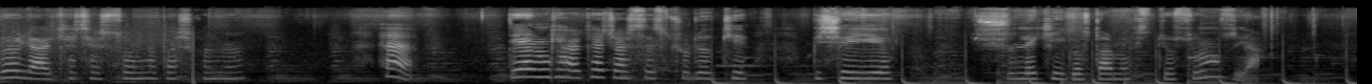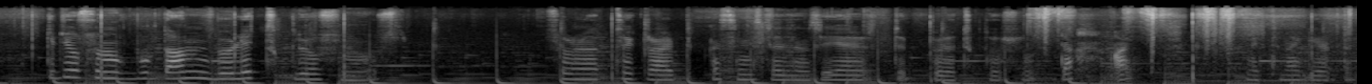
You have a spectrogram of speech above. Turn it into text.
Böyle arkadaşlar sonra başka ne? He. Diyelim ki arkadaşlar siz şuradaki bir şeyi şu lekeyi göstermek istiyorsunuz ya. Gidiyorsunuz buradan böyle tıklıyorsunuz. Sonra tekrar bitmesini istediğiniz yerde böyle tıklıyorsunuz. Bir de ay metine girdim.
